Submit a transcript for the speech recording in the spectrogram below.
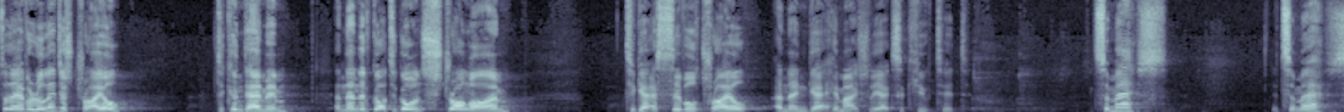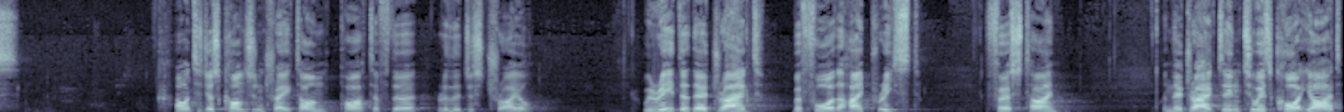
So they have a religious trial to condemn him, and then they've got to go and strong arm to get a civil trial and then get him actually executed. It's a mess. It's a mess. I want to just concentrate on part of the religious trial. We read that they're dragged before the high priest, first time. And they're dragged into his courtyard.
